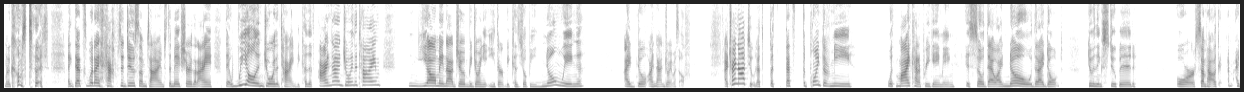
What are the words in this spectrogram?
when it comes to it. Like that's what I have to do sometimes to make sure that I that we all enjoy the time because if I'm not enjoying the time, y'all may not jo- be enjoying it either because you'll be knowing I don't I'm not enjoying myself. I try not to. That's that's, that's the point of me with my kind of pre-gaming is so that I know that I don't do anything stupid or somehow like I, I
